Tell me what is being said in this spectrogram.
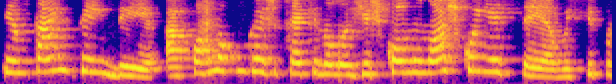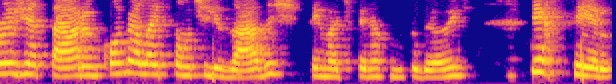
tentar entender a forma com que as tecnologias, como nós conhecemos, se projetaram e como elas são utilizadas, tem uma diferença muito grande. Terceiro,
